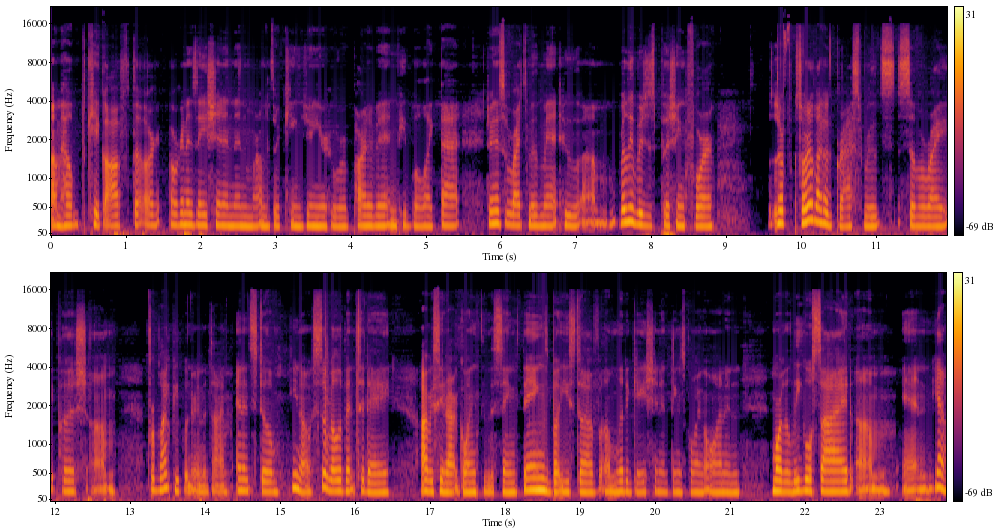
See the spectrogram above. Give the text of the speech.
um, helped kick off the or- organization, and then Martin Luther King Jr. who were part of it, and people like that during the Civil Rights Movement who um, really was just pushing for sort of like a grassroots civil right push. Um, for black people during the time. And it's still you know still relevant today. Obviously not going through the same things but you still have um, litigation and things going on and more of the legal side um, and yeah.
